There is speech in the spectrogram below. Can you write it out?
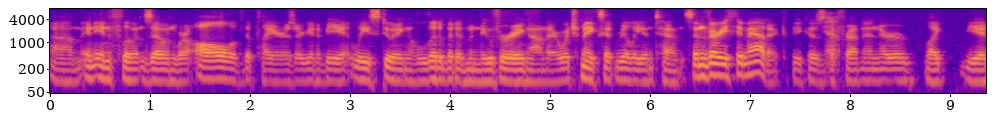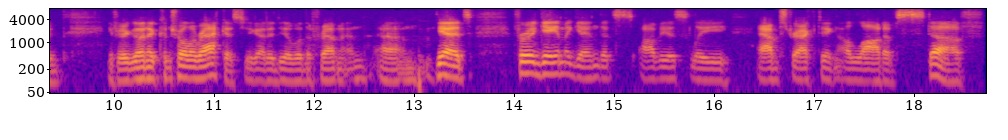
um, an influence zone where all of the players are going to be at least doing a little bit of maneuvering on there, which makes it really intense and very thematic because Yeah. the Fremen are like you. If you're going to control Arrakis, you got to deal with the Fremen. Um, yeah, it's for a game again that's obviously abstracting a lot of stuff.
